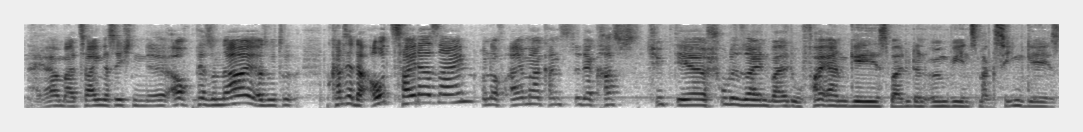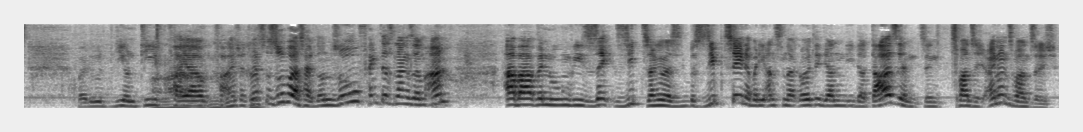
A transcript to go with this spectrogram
Naja, mal zeigen, dass ich äh, auch Personal, also du, du kannst ja der Outsider sein und auf einmal kannst du der krass Typ der Schule sein, weil du feiern gehst, weil du dann irgendwie ins Maxim gehst, weil du die und die Feier veranstaltest. Weißt du, sowas halt. Und so fängt das langsam an. Aber wenn du irgendwie sieb, sagen wir mal, du bist 17, aber die ganzen Leute, die, dann, die da, da sind, sind 20, 21.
